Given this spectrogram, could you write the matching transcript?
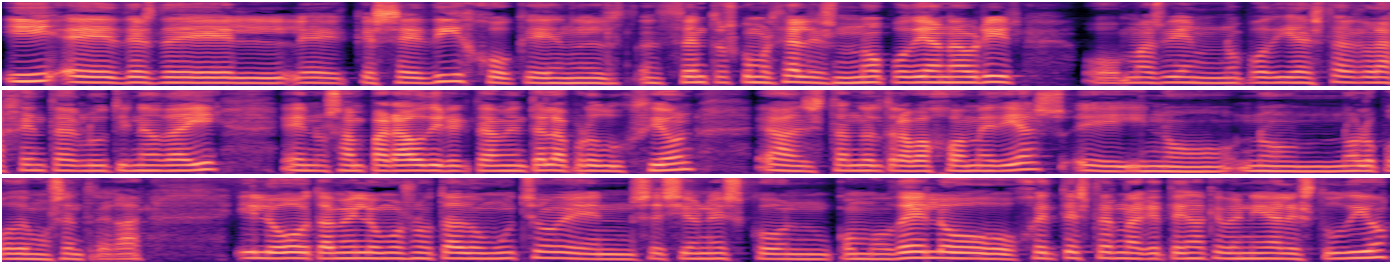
Y eh, desde el, que se dijo que en centros comerciales no podían abrir, o más bien no podía estar la gente aglutinada ahí, nos han parado directamente la producción, estando el trabajo a medias y no, no, no lo podemos entregar. Y luego también lo hemos notado mucho en sesiones con, con modelo o gente externa que tenga que venir al estudio,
